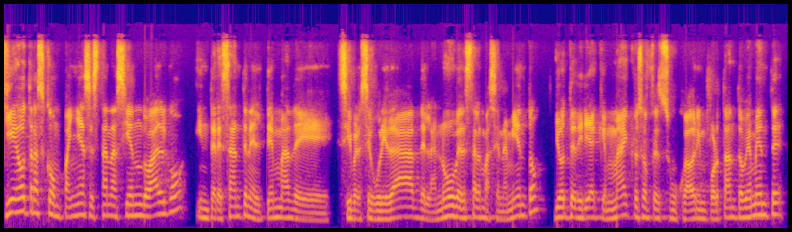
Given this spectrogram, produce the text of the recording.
¿qué otras compañías están haciendo algo interesante en el tema de ciberseguridad, de la nube, de este almacenamiento? Yo te diría que Microsoft es un jugador importante, obviamente.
